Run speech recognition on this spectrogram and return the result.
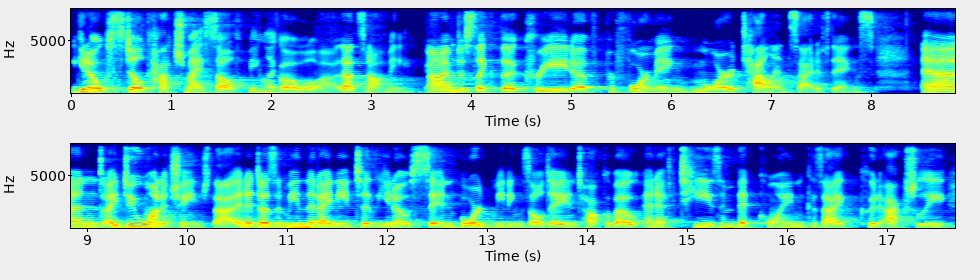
you know, still catch myself being like, oh, well, uh, that's not me. I'm just like the creative, performing, more talent side of things. And I do want to change that. And it doesn't mean that I need to, you know, sit in board meetings all day and talk about NFTs and Bitcoin, because I could actually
